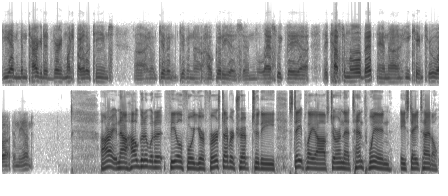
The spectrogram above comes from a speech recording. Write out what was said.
he hadn't been targeted very much by other teams. Uh, you know, given given uh, how good he is, and last week they uh, they tested him a little bit, and uh, he came through uh, in the end. All right, now how good would it feel for your first ever trip to the state playoffs to earn that tenth win, a state title?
